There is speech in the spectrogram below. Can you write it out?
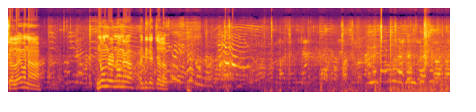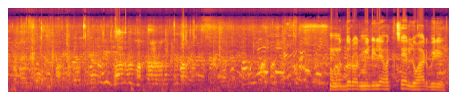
চলো এমন না। নোংরা নোংরা ওইদিকে চলো। সমুদ্রর মিডিলে হচ্ছে লোহার ব্রিজ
